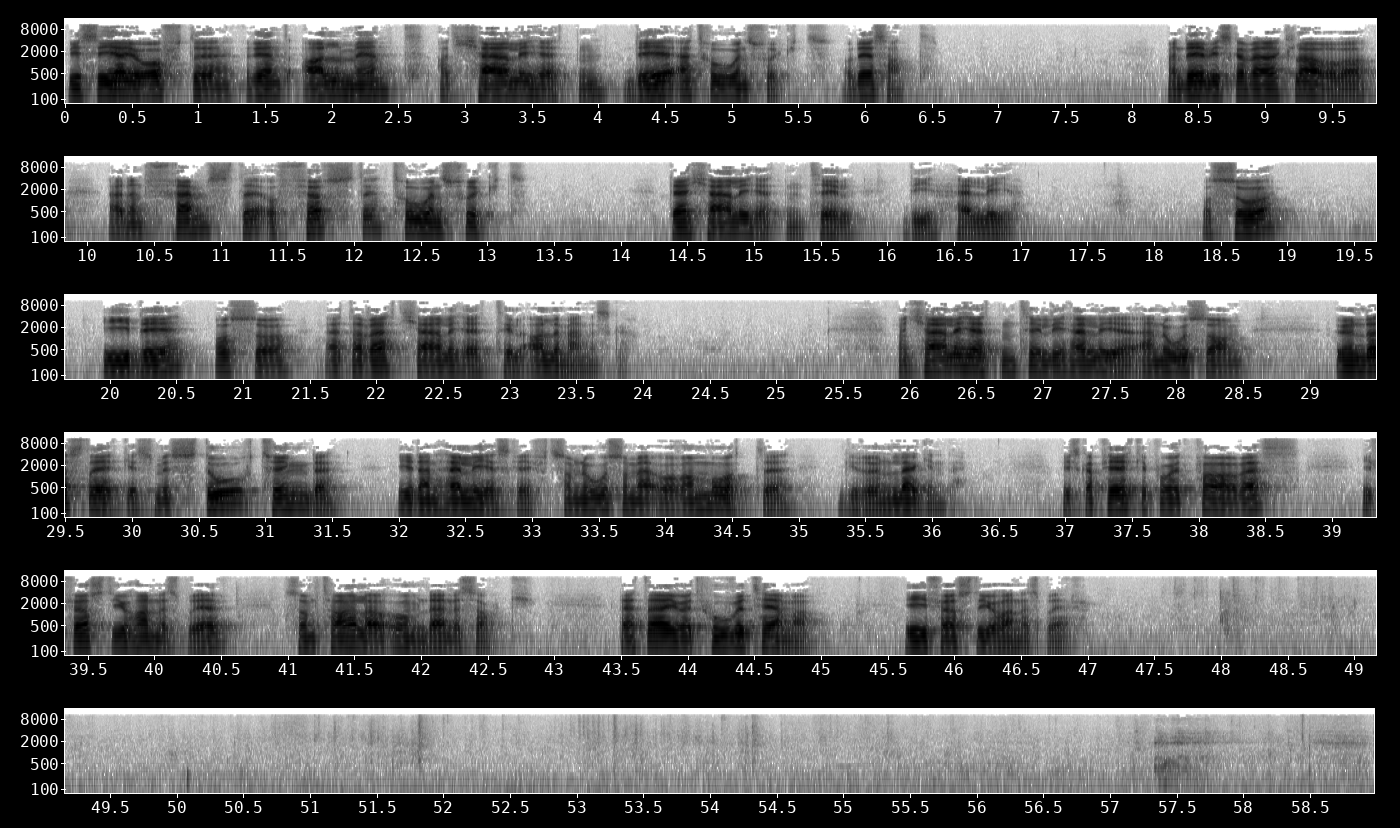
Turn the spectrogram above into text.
Vi sier jo ofte rent allment at kjærligheten, det er troens frukt, og det er sant. Men det vi skal være klar over, er den fremste og første troens frukt. Det er kjærligheten til de hellige. Og så, i det, også etter hvert kjærlighet til alle mennesker. Men kjærligheten til de hellige er noe som understrekes med stor tyngde i Den hellige Skrift, som noe som er overmåte grunnleggende. Vi skal peke på et par vers i første Johannes brev som taler om denne sak. Dette er jo et hovedtema i første Johannes brev.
